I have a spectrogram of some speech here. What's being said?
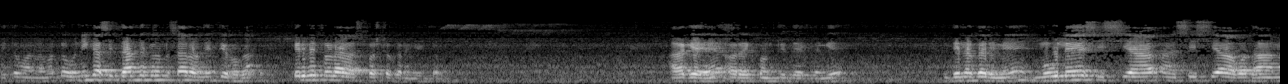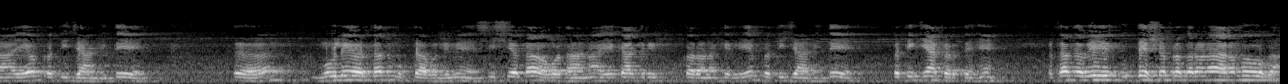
ये तो मानना मतलब उन्हीं का सिद्धांत के अनुसार अनित्य होगा, फिर भी थोड़ा स्पष्ट करेंगे कल आगे और एक पंक्ति देख लेंगे। दिनकर में मूले शिष्या, शिष्य अवधानाय प्रतिजानिते। तो मूले अर्थात मुक्तावली में शिष्य का अवधान एकाग्रीकरण के लिए प्रति प्रतिजानिते, प्रतिज्ञा करते हैं। अर्थात अभी उद्देश्य प्रकरण आरंभ होगा।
